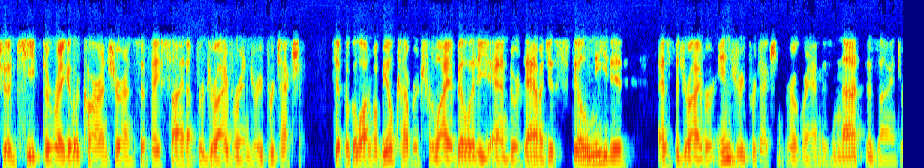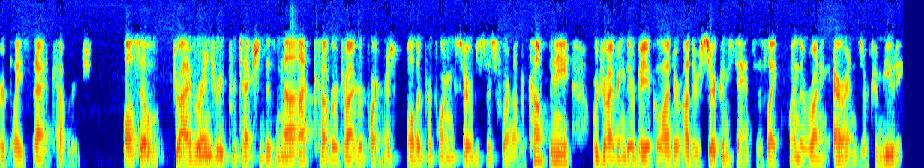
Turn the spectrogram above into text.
should keep their regular car insurance if they sign up for driver injury protection. Typical automobile coverage for liability and or damage is still needed as the driver injury protection program is not designed to replace that coverage. Also, driver injury protection does not cover driver partners while they're performing services for another company or driving their vehicle under other circumstances, like when they're running errands or commuting.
